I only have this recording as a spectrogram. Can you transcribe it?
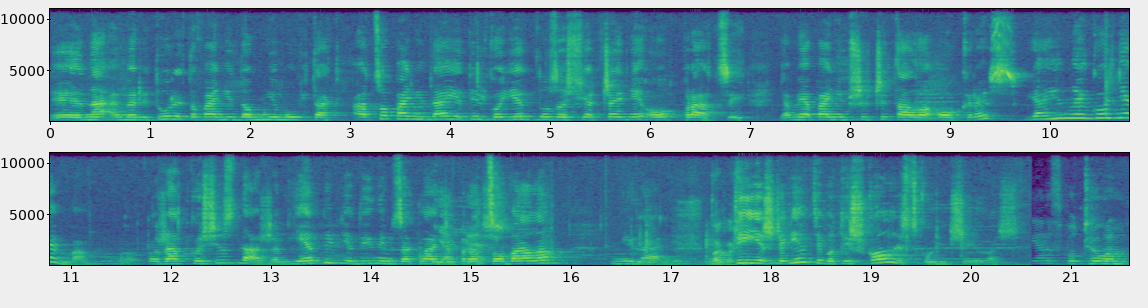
e, na emeryturę, to pani do mnie mówi tak, a co pani daje tylko jedno zaświadczenie o pracy? Ja mówię, pani przeczytała okres, ja innego nie mam. No, to rzadko się zdarza. W jednym, jedynym zakładzie Ja pracowałam w Milanie. Tak No, ty jeszcze więcej, bo ty szkołę skończyłaś. Ja rozpoczęłam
